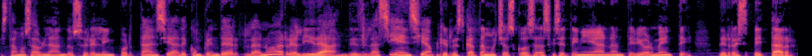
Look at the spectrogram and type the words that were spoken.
Estamos hablando sobre la importancia de comprender la nueva realidad desde la ciencia que rescata muchas cosas que se tenían anteriormente de respetar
